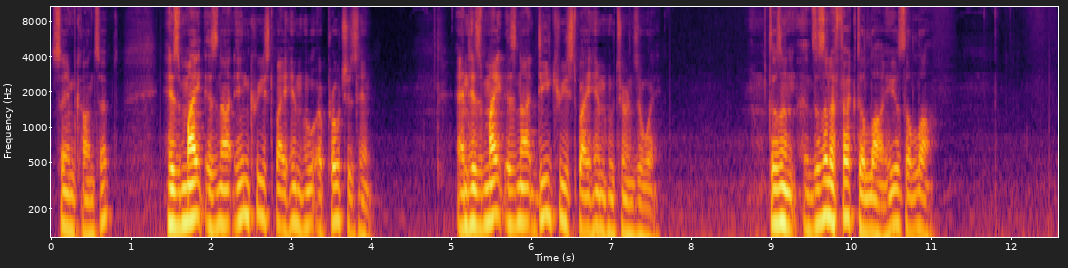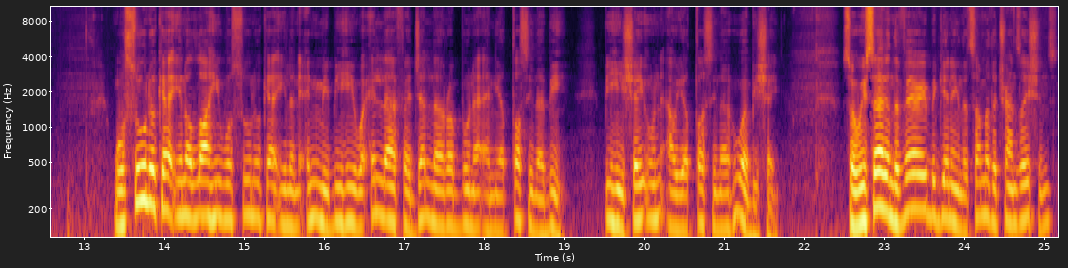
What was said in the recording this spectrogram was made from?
Same concept. His might is not increased by him who approaches him and his might is not decreased by him who turns away. It doesn't, it doesn't affect Allah, He is Allah. وصولك إلى الله وصولك إلى العلم به وإلا فجل ربنا أن يتصل به به شيء أو يتصل هو بشيء So we said in the very beginning that some of the translations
